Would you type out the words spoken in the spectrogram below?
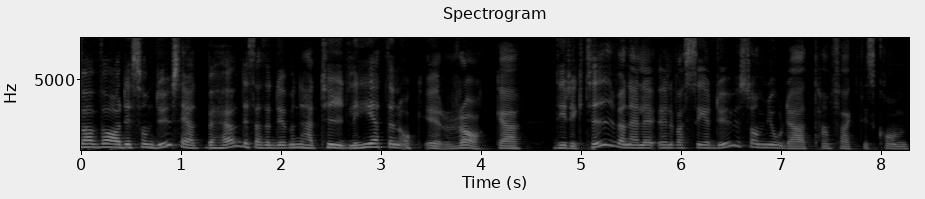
Vad var det som du säger att behövdes? Alltså den här tydligheten och eh, raka direktiven eller, eller vad ser du som gjorde att han faktiskt kom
